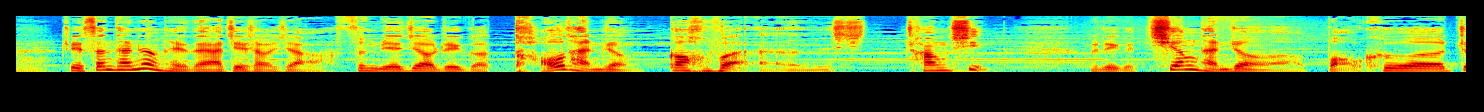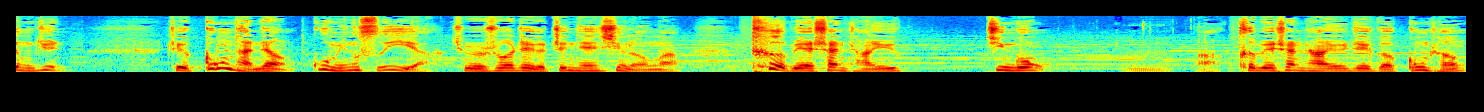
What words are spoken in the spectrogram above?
嗯，这三坛正给大家介绍一下啊，分别叫这个陶坛正、高坂昌信和这个枪坛正啊、保科正俊。这个公坛正顾名思义啊，就是说这个真田信隆啊特别擅长于进攻嗯啊，特别擅长于这个攻城。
